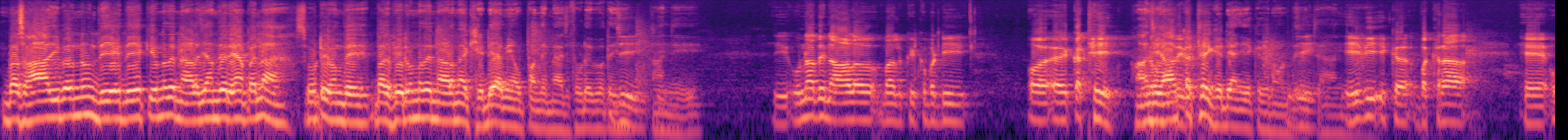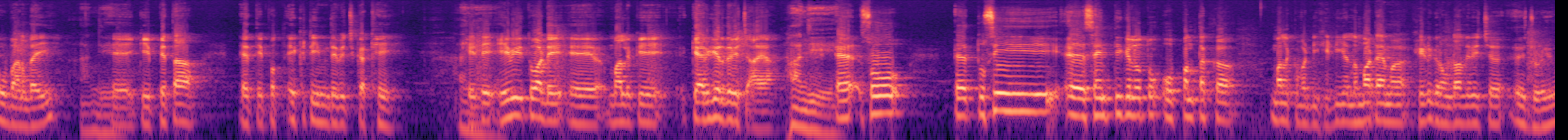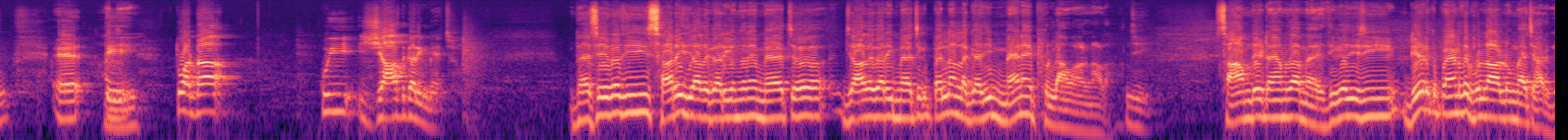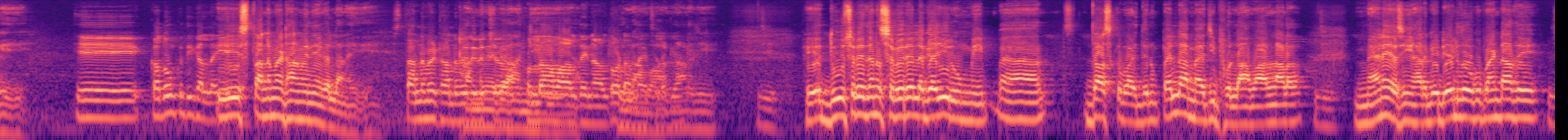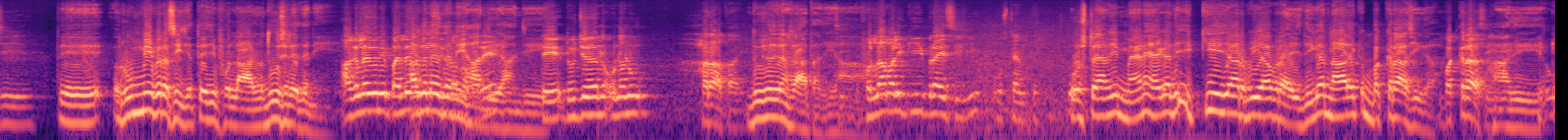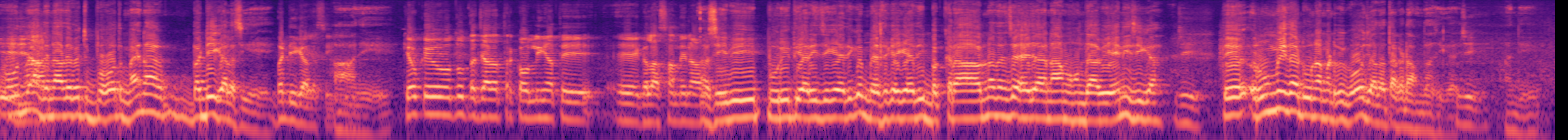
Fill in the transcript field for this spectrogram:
ਬਸ ਹਾਂ ਜੀ ਬਸ ਉਹਨਾਂ ਨੂੰ ਦੇਖ ਦੇਖ ਕੇ ਉਹਨਾਂ ਦੇ ਨਾਲ ਜਾਂਦੇ ਰਿਹਾ ਪਹਿਲਾਂ ਛੋਟੇ ਹੁੰਦੇ ਬਸ ਫਿਰ ਉਹਨਾਂ ਦੇ ਨਾਲ ਮੈਂ ਖੇਡਿਆ ਵੀ ਓਪਨ ਦੇ ਮੈਚ ਥੋੜੇ ਬਹੁਤੇ। ਜੀ, ਜੀ। ਹਾਂਜੀ। ਜੀ ਉਹਨਾਂ ਦੇ ਨਾਲ ਮਤਲਬ ਕਿ ਕਬੱਡੀ ਇਕੱਠੇ ਹਾਂਜੀ ਹਾਂ ਇਕੱਠੇ ਖੇਡਿਆ ਜੀ ਇੱਕ ਗਰਾਊਂਡ ਦੇ ਵਿੱਚ ਹਾਂਜੀ। ਇਹ ਵੀ ਇੱਕ ਵੱਖਰਾ ਉਹ ਬਣਦਾ ਜੀ। ਹਾਂਜੀ। ਕਿ ਪਿਤਾ ਤੇ ਪੁੱਤ ਇੱਕ ਟੀਮ ਦੇ ਵਿੱਚ ਇਕੱਠੇ ਖੇਡੇ। ਇਹ ਵੀ ਤੁਹਾਡੇ ਮਤਲਬ ਕਿ ਕੈਰੀਅਰ ਦੇ ਵਿੱਚ ਆਇਆ। ਹਾਂਜੀ। ਸੋ ਤੁਸੀਂ ਅਹ, 37 ਕਿਲੋ ਤੋਂ ਓਪਨ ਤੱਕ ਮਤਲਬ ਕਬੱਡੀ ਖੇਡੀ ਹੈ। ਲੰਬਾ ਟਾਈਮ ਖੇਡ ਗਰਾਊਂਡਾਂ ਦੇ ਵਿੱਚ ਜੁੜੇ ਹੋ। ਤੇ ਤੁਹਾਡਾ ਕੋਈ ਯਾਦਗਾਰੀ ਮੈਚ ਵੈਸੇ ਤਾਂ ਜੀ ਸਾਰੇ ਯਾਦਗਾਰੀ ਹੁੰਦੇ ਨੇ ਮੈਚ ਯਾਦਗਾਰੀ ਮੈਚ ਪਹਿਲਾਂ ਲੱਗਿਆ ਜੀ ਮਹਿਣੇ ਫੁੱਲਾਂਵਾਲ ਨਾਲ। ਜੀ। ਸ਼ਾਮ ਦੇ ਟਾਈਮ ਦਾ ਮੈਚ ਸੀਗਾ ਜੀ ਅਸੀਂ ਡੇਢ ਕੁ ਪੈਂਟ ਦੇ ਫੁੱਲਾਂਵਾਲ ਨੂੰ ਮੈਚ ਹਾਰ ਗਏ ਜੀ। ਇਹ ਕਦੋਂ ਕੁ ਦੀ ਗੱਲ ਹੈ ਜੀ? ਇਹ 97 98 ਦੀਆਂ ਗੱਲਾਂ ਨੇ ਜੀ। 97 98 ਦੇ ਵਿੱਚ ਹਾਂਜੀ। ਫੁੱਲਾਂਵਾਲ ਦੇ ਨਾਲ ਤੁਹਾਡਾ ਮੈਚ ਲੱਗਿਆ। ਜੀ। ਜੀ। ਫਿਰ ਦੂਸਰੇ ਦਿਨ ਸਵੇਰੇ ਲੱਗਿਆ ਜੀ ਰੂਮੀ 10 ਕੁ ਵਜੇ ਨੂੰ ਪਹਿਲਾ ਮੈਚ ਹੀ ਫੁੱਲਾਂਵਾਲ ਨਾਲ। ਮਹਿਣੇ ਅਸੀਂ ਹਾਰ ਗਏ ਡੇਢ ਦੋ ਕੁ ਪੈਂਟਾਂ ਤੇ। ਜੀ। ਤੇ ਰੂਮੀ ਫਿਰ ਅਸੀਂ ਜਿੱਤੇ ਜੀ ਫੁੱਲਾਂਵਾਲ ਨੂੰ ਦੂਸਰੇ ਦਿਨ ਹੀ ਅਗਲੇ ਦਿਨ ਹੀ ਪਹਿਲੇ ਅਗਲੇ ਦਿਨ ਹੀ, ਉਹਨਾਂ ਨੂੰ ਹਾਂਜੀ, ਹਾਰੇ ਹਾਂਜੀ। ਤੇ ਦੂਜੇ ਦਿਨ ਉਹਨਾਂ ਨੂੰ ਹਰਾਤਾ ਜੀ। ਦੂਸਰੇ ਦਿਨ ਰਾਤ ਆ ਜੀ ਹਾਂ। ਫੁੱਲਾਂ ਵਾਲੀ ਕੀ ਪ੍ਰਾਈਸ ਸੀ ਜੀ ਉਸ ਟਾਈਮ ਤੇ? ਉਸ ਟਾਈਮ ਜੀ ਮਹਿਣੇ ਹੈਗਾ ਜੀ 21000 ਰੁਪਿਆ ਪ੍ਰਾਈਜ਼ ਦੀਗਾ ਨਾਲ ਇੱਕ ਬੱਕਰਾ ਸੀਗਾ। ਬੱਕਰਾ ਸੀ। ਹਾਂ ਜੀ ਉਹਨਾਂ। ਦਿਨਾਂ ਦੇ ਵਿੱਚ ਬਹੁਤ ਮਹਿਨਾ ਵੱਡੀ ਗੱਲ ਸੀ ਇਹ। ਵੱਡੀ ਗੱਲ ਸੀ। ਹਾਂ ਜੀ। ਕਿਉਂਕਿ ਉਦੋਂ ਤਾਂ ਜ਼ਿਆਦਾਤਰ ਕੌਲੀਆਂ ਤੇ ਇਹ ਗਲਾਸਾਂ ਦੇ ਨਾਲ। ਅਸੀਂ ਵੀ ਪੂਰੀ ਤਿਆਰੀ 'ਚ ਗਏ ਸੀ ਕਿ ਮਿਸ ਕੇ ਗਏ ਸੀ ਬੱਕਰਾ ਉਹਨਾਂ ਦਿਨ 'ਚ ਇਹੋ ਜਿਹਾ ਨਾਮ ਹੁੰਦਾ ਵੀ ਇਹ ਨਹੀਂ ਸੀਗਾ। ਜੀ। ਤੇ ਰੂਮੀ ਦਾ ਟੂਰਨਾਮੈਂਟ ਵੀ ਬਹੁਤ ਜ਼ਿਆਦਾ ਤਕੜਾ ਹੁੰਦਾ ਸੀਗਾ ਜੀ। ਜੀ। ਹਾਂਜੀ। ਅਹ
